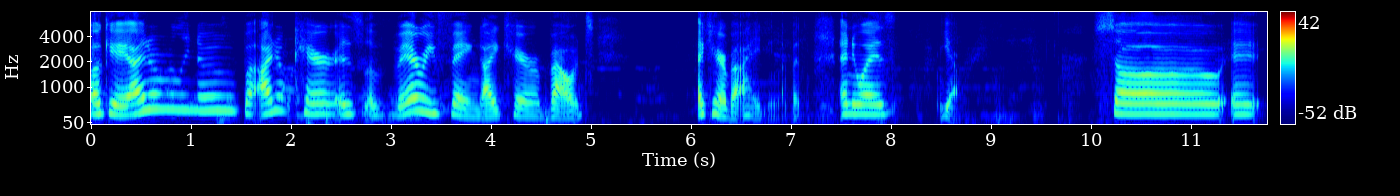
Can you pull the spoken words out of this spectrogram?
Okay, I don't really know, but I don't care is a very thing I care about. I care about hating of it. Anyways, yeah. So it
